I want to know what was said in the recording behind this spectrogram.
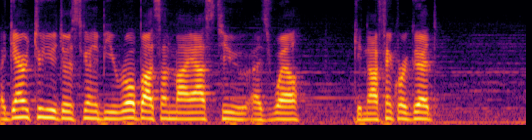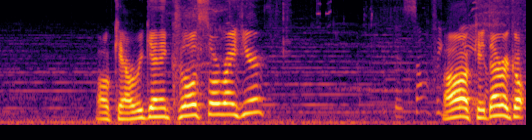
I guarantee you there's going to be robots on my ass too as well. Okay, no, I think we're good. Okay, are we getting closer right here? Okay, there we go.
